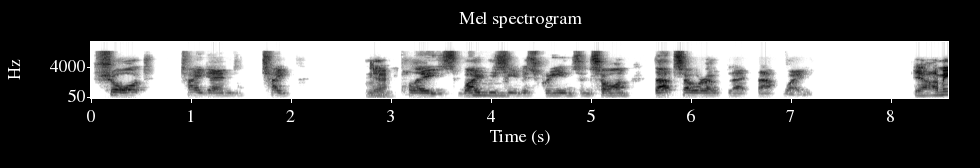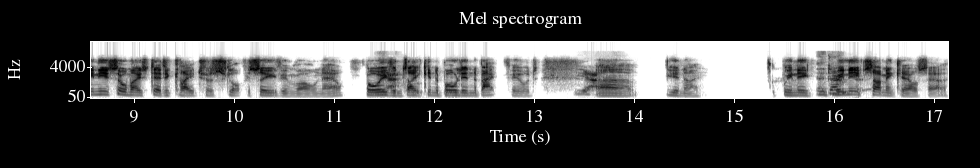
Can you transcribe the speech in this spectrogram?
short, tight end type Yeah. plays, wide Mm. receiver screens, and so on. That's our outlet that way. Yeah, I mean, he's almost dedicated to a slot receiving role now, or Yeah. even taking the ball in the backfield. Yeah. Uh, you know, we need we need something else out.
